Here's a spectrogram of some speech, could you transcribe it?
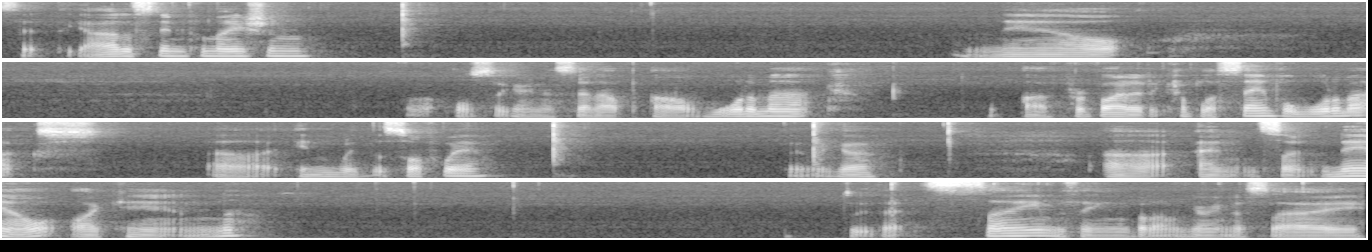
set the artist information. Now, also going to set up a watermark. I've provided a couple of sample watermarks uh, in with the software. There we go. Uh, and so now I can do that same thing, but I'm going to say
